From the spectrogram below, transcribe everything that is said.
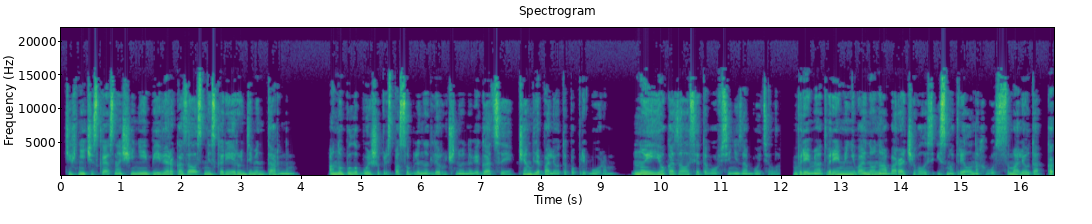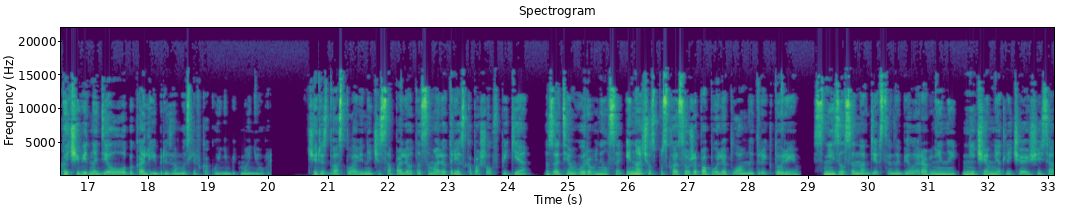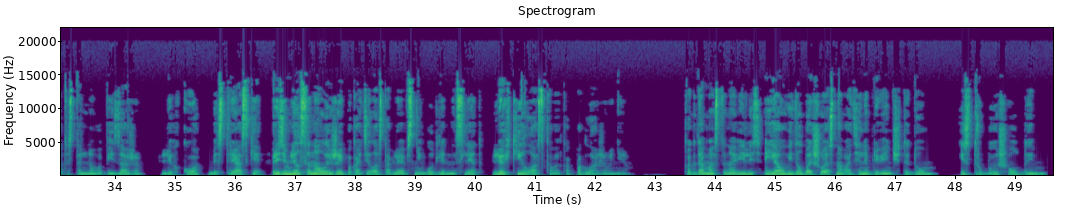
Техническое оснащение Бивера казалось мне скорее рудиментарным. Оно было больше приспособлено для ручной навигации, чем для полета по приборам. Но ее, казалось, это вовсе не заботило. Время от времени Вайнона оборачивалась и смотрела на хвост самолета, как, очевидно, делала бы калибри, замыслив какой-нибудь маневр. Через два с половиной часа полета самолет резко пошел в пике, затем выровнялся и начал спускаться уже по более плавной траектории, снизился над девственно-белой равниной, ничем не отличающейся от остального пейзажа. Легко, без тряски, приземлился на лыжи и покатил, оставляя в снегу длинный след, легкий и ласковый, как поглаживание. Когда мы остановились, я увидел большой основательный бревенчатый дом. Из трубы шел дым.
